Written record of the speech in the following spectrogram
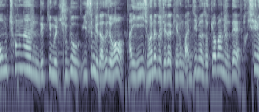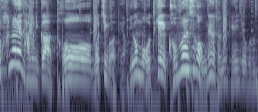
엄청난 느낌을 주고 있습니다. 그죠? 아니 이전에도 제가 계속 만지면서 껴봤는데 확실히 화면에 담으니까 더 멋진 것 같아요. 이건 뭐 어떻게 거부할 수가 없네요 저는 개인적으로는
